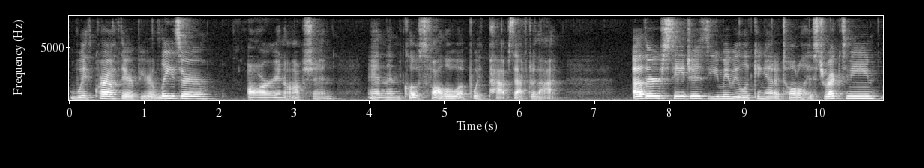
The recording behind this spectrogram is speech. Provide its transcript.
with cryotherapy or laser are an option, and then close follow up with PAPs after that. Other stages, you may be looking at a total hysterectomy,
